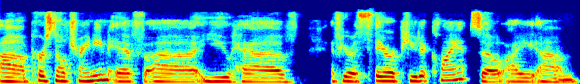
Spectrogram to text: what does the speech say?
uh, personal training if uh you have if you're a therapeutic client so i um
